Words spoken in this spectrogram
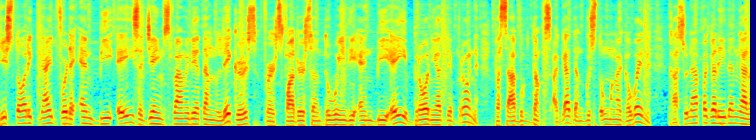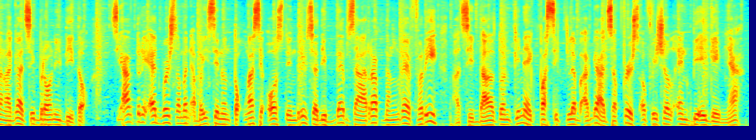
Historic night for the NBA sa James family at ang Lakers. First father-son duo in the NBA, Bronny at Lebron. Pasabog dunks agad ang gustong mga gawin. Kaso napagalitan nga lang agad si Bronny dito. Si Anthony Edwards naman abay sinuntok nga si Austin Reeves sa dibdib sa harap ng referee at si Dalton Kinect pasiklab agad sa first official NBA game niya.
